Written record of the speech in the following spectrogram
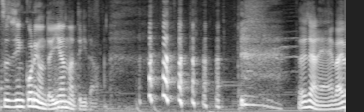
末人これ読んだら嫌になってきた。それじゃあねバイバイ。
